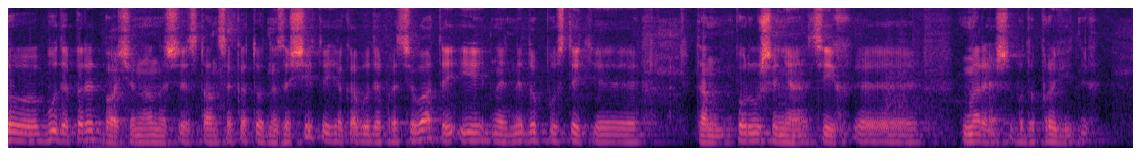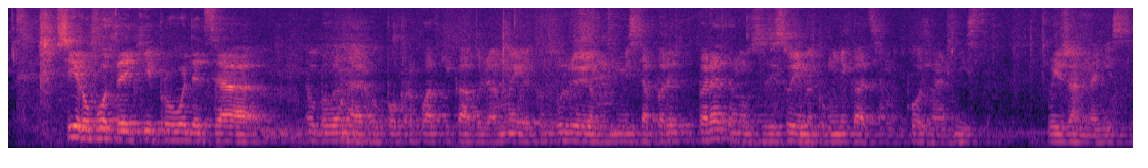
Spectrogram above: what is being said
то буде передбачена наша станція катодної защити, яка буде працювати і не, не допустить е, там порушення цих е, мереж водопровідних. Всі роботи, які проводяться обленерго по прокладці кабеля, ми контролюємо місця перетину зі своїми комунікаціями кожне місце. Виїжджаємо на місце.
